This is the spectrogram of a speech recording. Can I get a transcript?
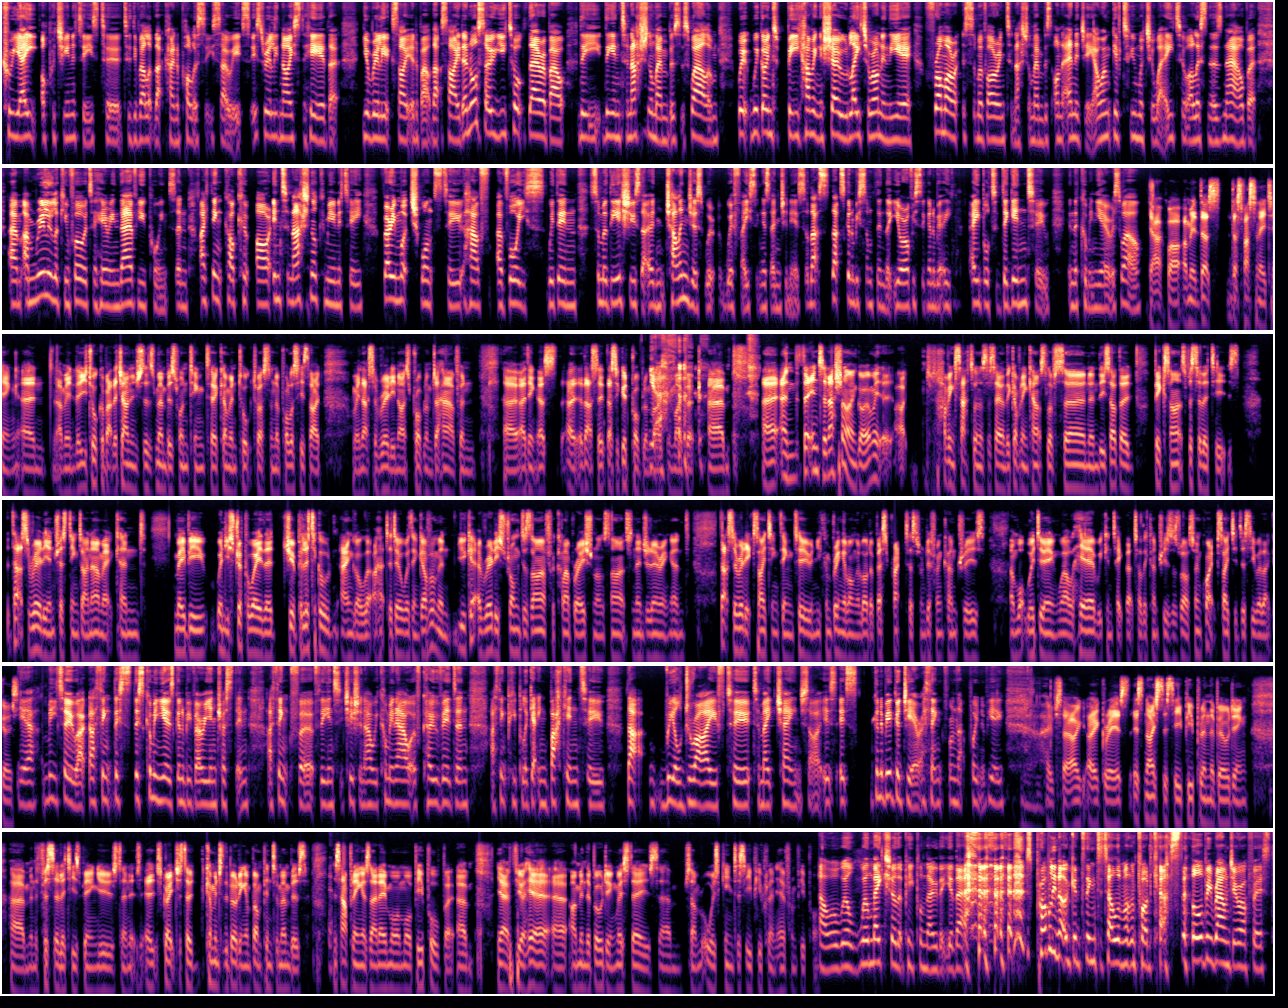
create opportunities to to develop that kind of policy. So it's it's really nice to hear that you're really excited about that side. And also you talked there about the the international members as well. And we're we're going to be having a show later on in the year from our some of our international members on energy. I won't give too much away to our listeners now, but um, I'm really looking forward to hearing their viewpoints. And I think our our international community very much wants to have a voice within some of the issues that are challenges we're, we're facing as engineers. So that's that's going to be something that you're obviously going to be able to dig into in the coming year as well. Yeah, well, I mean that's that's fascinating, and I mean you talk about the challenges as members wanting to come and talk to us on the policy side. I mean that's a really nice problem to have, and uh, I think that's uh, that's a, that's a good problem yeah. right, in my book. Um, uh, and the international angle, I mean, uh, having sat on, as I say, on the governing council of CERN and these other big science facilities, that's a really interesting dynamic and maybe when you strip away the geopolitical angle that I had to deal with in government, you get a really strong desire for collaboration on science and engineering. And that's a really exciting thing, too. And you can bring along a lot of best practice from different countries. And what we're doing well here, we can take that to other countries as well. So I'm quite excited to see where that goes. Yeah, me too. I, I think this, this coming year is going to be very interesting. I think for, for the institution now, we're coming out of COVID, and I think people are getting back into that real drive to, to make change. So it's, it's going to be a good year, I think, from that point of view. Yeah, I hope so. I, I, agree. It's it's nice to see people in the building um, and the facilities being used, and it's it's great just to come into the building and bump into members. Yeah. It's happening as I know more and more people. But um, yeah, if you're here, uh, I'm in the building most days, um, so I'm always keen to see people and hear from people. Oh well, we'll we'll make sure that people know that you're there. it's probably not a good thing to tell them on the podcast. They'll all be round your office.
